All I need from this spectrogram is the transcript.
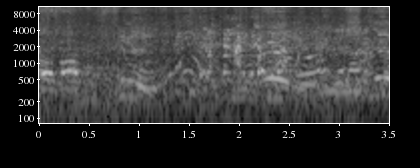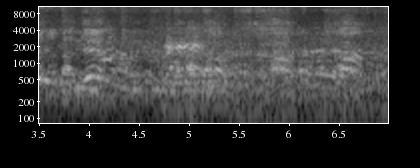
Thank you.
